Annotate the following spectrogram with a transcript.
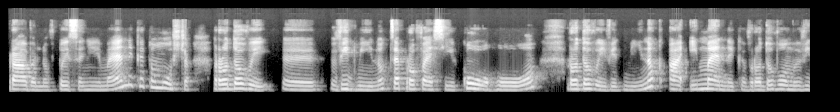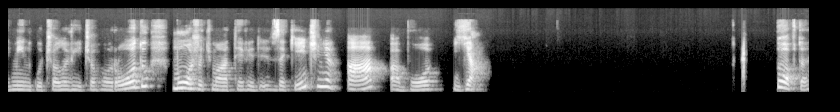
Правильно вписані іменники, тому що родовий е, відмінок це професії кого, родовий відмінок, а іменники в родовому відмінку чоловічого роду можуть мати від закінчення а або я. Тобто,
